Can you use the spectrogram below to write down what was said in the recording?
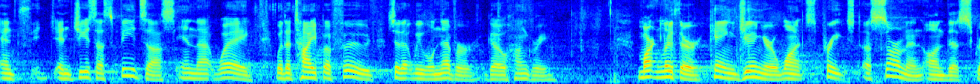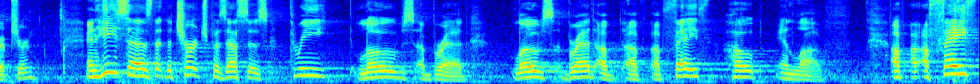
and, and Jesus feeds us in that way with a type of food so that we will never go hungry. Martin Luther King Jr. once preached a sermon on this scripture, and he says that the church possesses three loaves of bread loaves, bread of, of, of faith, hope, and love. A, a, faith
